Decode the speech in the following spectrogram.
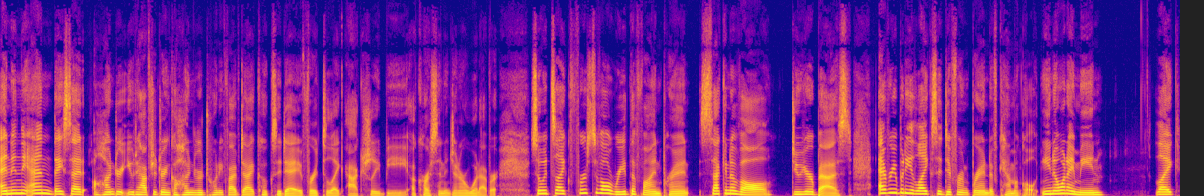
And in the end, they said 100 you'd have to drink 125 diet cokes a day for it to like actually be a carcinogen or whatever. So it's like first of all, read the fine print. Second of all, do your best. Everybody likes a different brand of chemical. You know what I mean? Like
